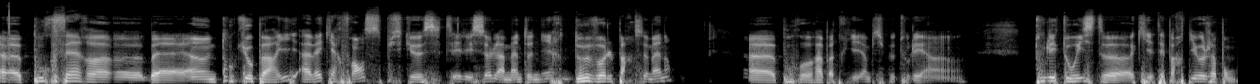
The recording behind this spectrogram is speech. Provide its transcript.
euh, pour faire euh, ben, un Tokyo-Paris avec Air France, puisque c'était les seuls à maintenir deux vols par semaine euh, pour rapatrier un petit peu tous les euh, tous les touristes euh, qui étaient partis au Japon.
